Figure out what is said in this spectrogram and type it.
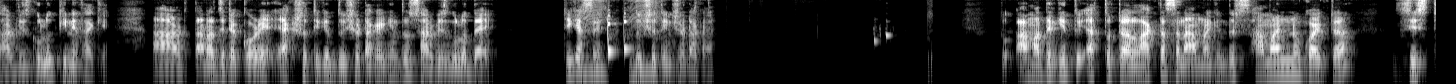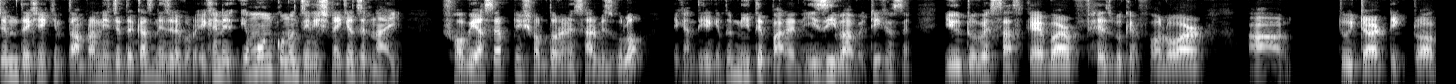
সার্ভিসগুলো কিনে থাকে। আর তারা যেটা করে ১০০ থেকে দুশো টাকায় কিন্তু সার্ভিসগুলো দেয়। ঠিক আছে? ২০০-৩০০ টাকায়। তো আমাদের কিন্তু এতটা লাগতেছে না। আমরা কিন্তু সামান্য কয়েকটা সিস্টেম দেখে কিন্তু আমরা নিজেদের কাজ নিজেরা করি। এখানে এমন কোনো জিনিস নাই যে নাই। সবই আছে আপনি সব ধরনের সার্ভিসগুলো এখান থেকে কিন্তু নিতে পারেন ইজিভাবে। ঠিক আছে? ইউটিউবের সাবস্ক্রাইবার, এর ফলোয়ার, টুইটার টিকটক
